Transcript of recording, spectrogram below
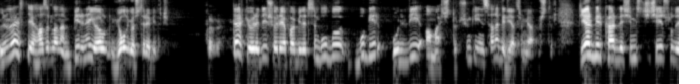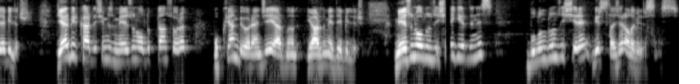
üniversiteye hazırlanan birine yol, yol gösterebilir. Tabii. Der ki öyle değil şöyle yapabilirsin. Bu, bu, bu bir ulvi amaçtır. Çünkü insana bir yatırım yapmıştır. Diğer bir kardeşimiz çiçeği sulayabilir. Diğer bir kardeşimiz mezun olduktan sonra okuyan bir öğrenciye yardım, yardım edebilir. Mezun olduğunuz işe girdiniz, bulunduğunuz iş yere bir stajyer alabilirsiniz.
